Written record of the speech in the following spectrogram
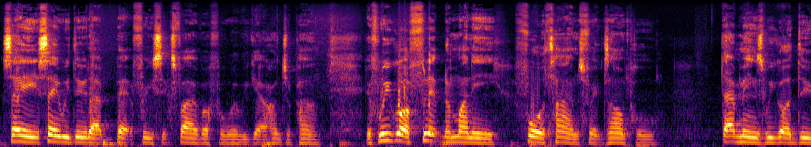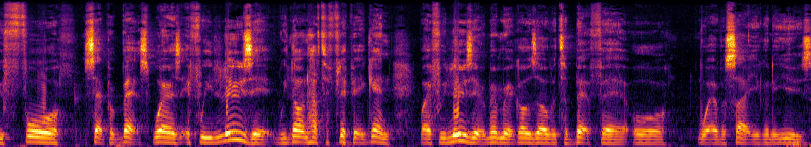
Say say we do that bet three six five offer where we get hundred pound. If we've got to flip the money four times, for example, that means we got to do four separate bets. Whereas if we lose it, we don't have to flip it again. But if we lose it, remember it goes over to Betfair or whatever site you're going to use,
